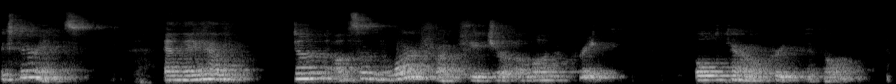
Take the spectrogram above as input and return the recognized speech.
experience. And they have done a sort of waterfront feature along a creek, Old Carroll Creek, they call it.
